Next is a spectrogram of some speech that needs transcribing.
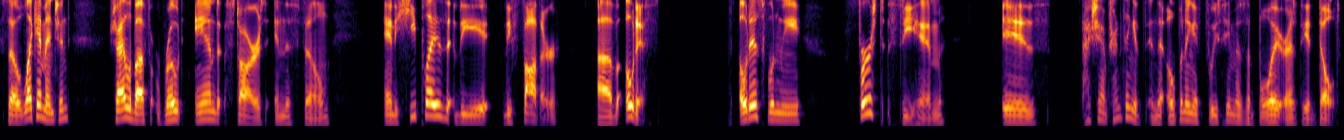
So, like I mentioned, Shia LaBeouf wrote and stars in this film, and he plays the the father of Otis. Otis, when we first see him, is actually I'm trying to think if in the opening if we see him as the boy or as the adult.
